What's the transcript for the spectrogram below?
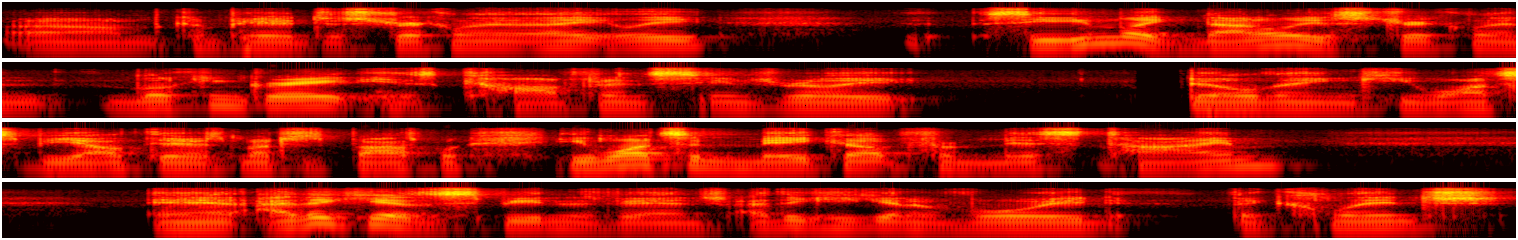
um, compared to Strickland lately. seemed like not only is Strickland looking great, his confidence seems really building. He wants to be out there as much as possible. He wants to make up for missed time. And I think he has a speed advantage. I think he can avoid the clinch.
